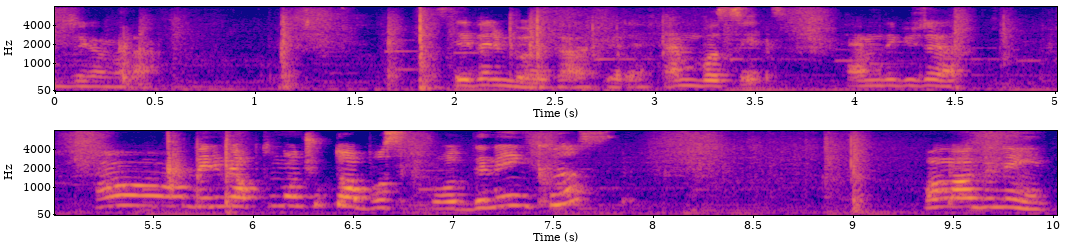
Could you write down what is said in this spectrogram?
Bize gömeden. Severim böyle tarifleri. Hem basit hem de güzel. Aa benim yaptığımdan çok daha basit bu. Deneyin kız. Vallahi deneyin.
